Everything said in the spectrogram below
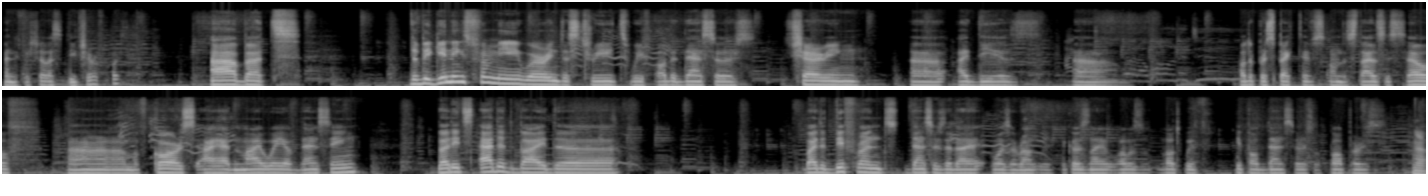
beneficial as a teacher, of course. Uh, but the beginnings for me were in the street with other dancers, sharing uh, ideas, um, other perspectives on the styles itself. Um, of course, I had my way of dancing, but it's added by the by the different dancers that I was around with because I, I was a lot with hip hop dancers or poppers. Yeah.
